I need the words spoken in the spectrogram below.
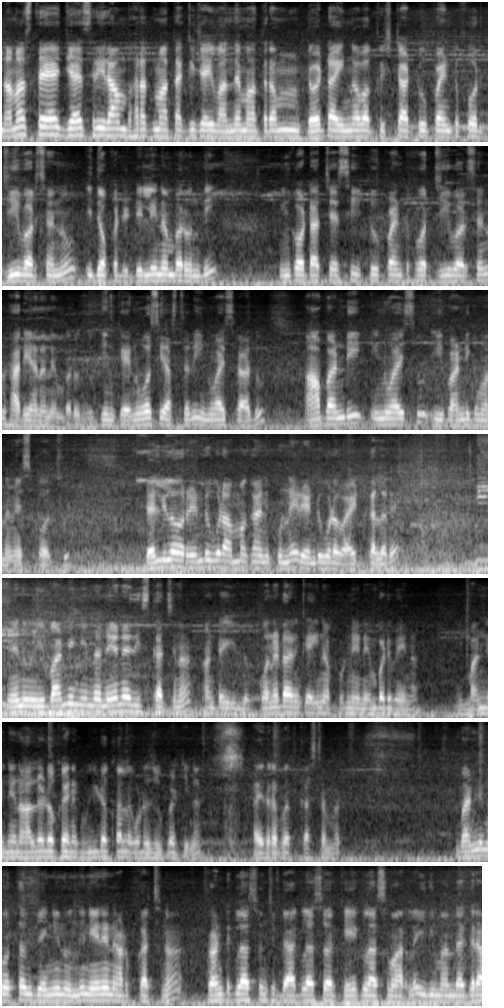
నమస్తే జయ శ్రీరామ్ భరత్ మాతాకి జై వందే మాతరం. Toyota Innova Crysta two point four G version. ఇది ఒకటి ఢిల్లీ నెంబర్ ఉంది. ఇంకోటి వచ్చేసి two point four G version Haryana number ఉంది. దీనికి ఎన్ఓసి వస్తుంది ఇన్వాయిస్ రాదు. ఆ బండి ఇన్వాయిస్ ఈ బండికి మనం వేసుకోవచ్చు. ఢిల్లీలో రెండు కూడా అమ్మకానికి ఉన్నాయి రెండు కూడా వైట్ కలరే. నేను ఈ బండి నిన్న నేనే తీసుకొచ్చిన. అంటే వీళ్ళు కొనడానికి అయినప్పుడు నేను ఎంబడి పోయినా. ఈ బండి నేను ఆల్రెడీ ఒక ఆయనకు వీడియో కాల్ కూడా చూపెట్టిన. హైదరాబాద్ కస్టమర్. బండి మొత్తం జెన్యున్ ఉంది. నేనే నడుపుకొచ్చిన. ఫ్రంట్ గ్లాస్ నుంచి బ్యాక్ గ్లాస్ వరకు ఏ గ్లాస్ మారలే. ఇది మన దగ్గర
